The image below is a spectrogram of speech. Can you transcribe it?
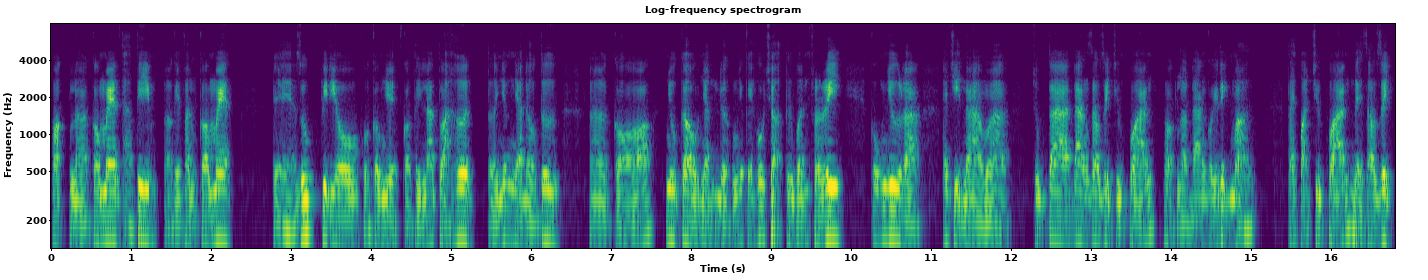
hoặc là comment thả tim ở cái phần comment để giúp video của công nghiệp có tính lan tỏa hơn tới những nhà đầu tư uh, có nhu cầu nhận được những cái hỗ trợ tư vấn free. Cũng như là anh chị nào mà chúng ta đang giao dịch chứng khoán hoặc là đang có ý định mở tài khoản chứng khoán để giao dịch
